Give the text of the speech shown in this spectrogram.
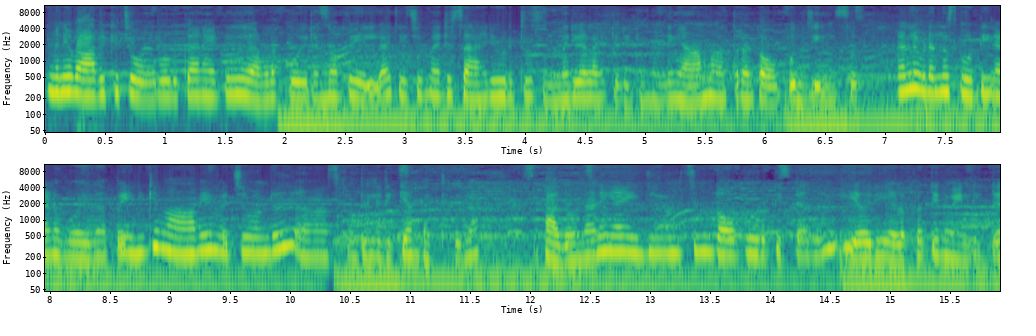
അങ്ങനെ വാവയ്ക്ക് ചോറ് കൊടുക്കാനായിട്ട് അവിടെ പോയിരുന്നപ്പോൾ എല്ലാ ചേച്ചിമാരും സാരി ഉടുത്ത് സുന്ദരികളായിട്ട് ഇരിക്കുന്നുണ്ട്. ഞാൻ മാത്രം ടോപ്പും ജീൻസും. ഞങ്ങൾ ഇവിടെ നിന്ന് സ്കൂട്ടിയിലാണ് പോയത്. അപ്പോൾ എനിക്ക് വാവയും വെച്ചുകൊണ്ട് സ്കൂട്ടിയിലിരിക്കാൻ പറ്റില്ല. അപ്പം അതുകൊണ്ടാണ് ഞാൻ ഈ ജീൻസും ടോപ്പും എടുത്തിട്ടത് ഈ ഒരു എളുപ്പത്തിന് വേണ്ടിയിട്ട്.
